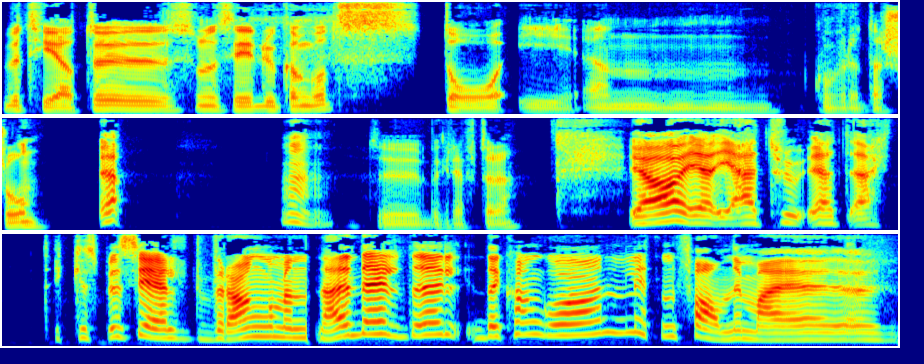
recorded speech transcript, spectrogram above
Det betyr at du, som du sier, du kan godt stå i en konfrontasjon. Mm. Du bekrefter det? Ja, jeg, jeg tror jeg, jeg ikke spesielt vrang, men nei, det, det, det kan gå en liten faen i meg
